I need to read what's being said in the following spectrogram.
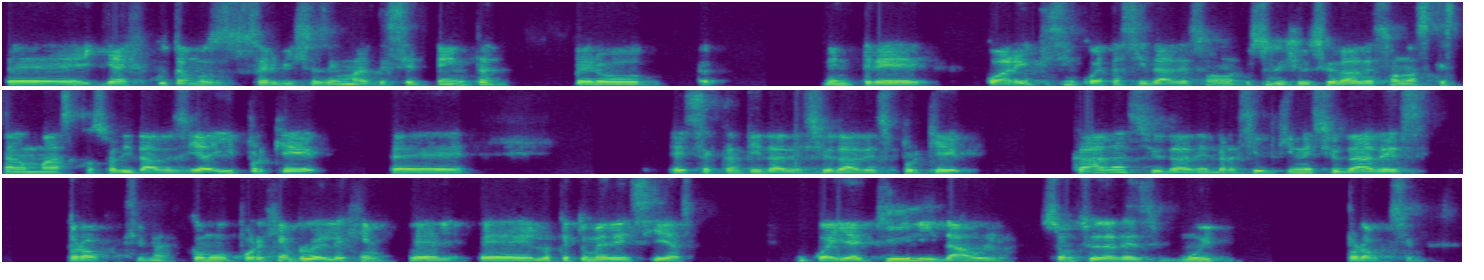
eh, ya ejecutamos servicios en más de 70, pero eh, entre 40 y 50 ciudades son, ciudades son las que están más consolidadas. Y ahí, porque eh, esa cantidad de ciudades? Porque cada ciudad en Brasil tiene ciudades próximas, como por ejemplo el ejemplo, lo que tú me decías, Guayaquil y Daule, son ciudades muy próximas.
